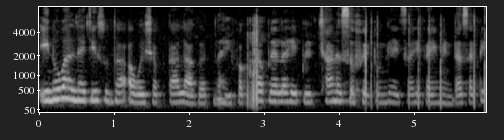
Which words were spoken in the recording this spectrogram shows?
इनो घालण्याची सुद्धा आवश्यकता लागत नाही. फक्त आपल्याला हे पीठ छान असं फेटून घ्यायचं आहे काही मिनटासाठी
